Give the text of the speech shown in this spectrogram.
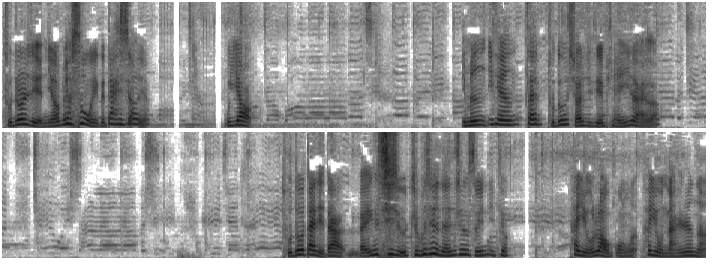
土豆姐，你要不要送我一个大象呀？不要。你们一天占土豆小姐姐便宜来了，土豆大姐大来一个气球，直播间男生随你挑。她有老公了，她有男人呢，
